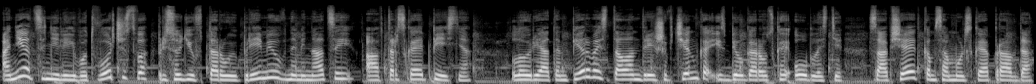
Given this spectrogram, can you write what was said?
Они оценили его творчество, присудив вторую премию в номинации «Авторская песня». Лауреатом первой стал Андрей Шевченко из Белгородской области, сообщает «Комсомольская правда».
